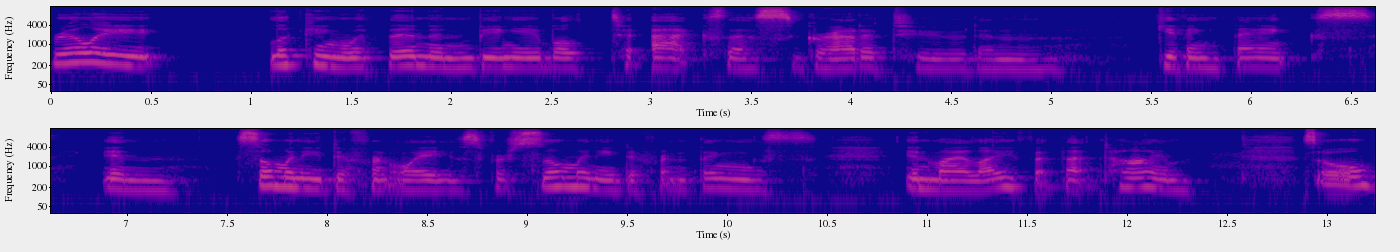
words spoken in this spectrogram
really looking within and being able to access gratitude and giving thanks in so many different ways for so many different things in my life at that time. So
